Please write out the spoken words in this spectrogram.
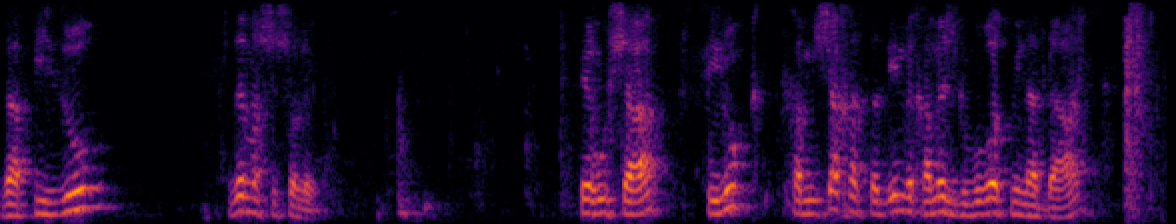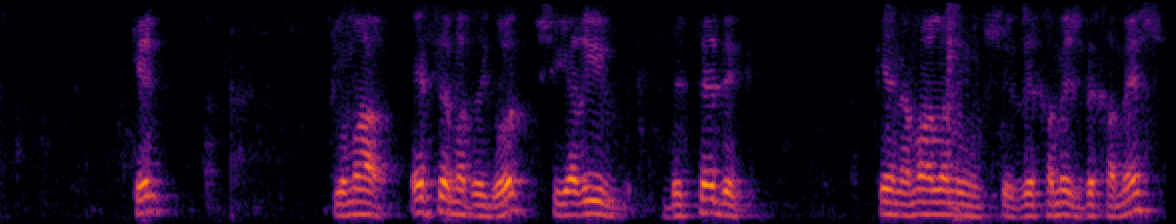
והפיזור זה מה ששולט. פירושה, סילוק חמישה חסדים וחמש גבורות מן הדעת, כן? כלומר, עשר מדרגות, שיריב בצדק, כן, אמר לנו שזה חמש וחמש,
